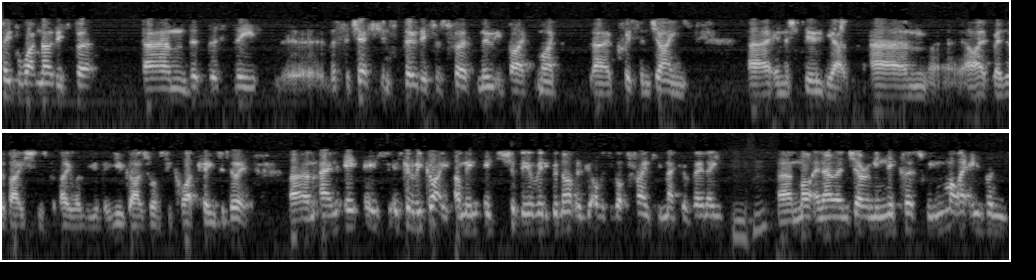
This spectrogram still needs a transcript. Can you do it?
people won't know this, but um, the the the, uh, the suggestion to do this was first mooted by my uh, Chris and James uh, in the studio. Um, I had reservations, but they were you guys were obviously quite keen to do it. Um, and it, it's, it's going to be great. I mean, it should be a really good night. We've obviously got Frankie McAvenny, uh, Martin Allen, Jeremy Nicholas. We might even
